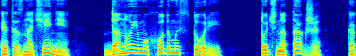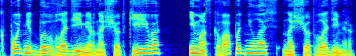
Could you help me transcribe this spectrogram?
Это значение дано ему ходом истории, точно так же, как поднят был Владимир насчет Киева, и Москва поднялась насчет Владимира.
